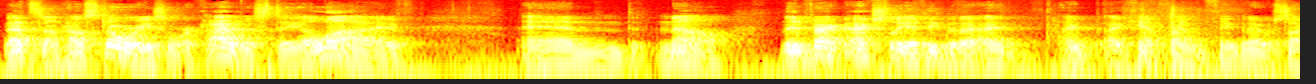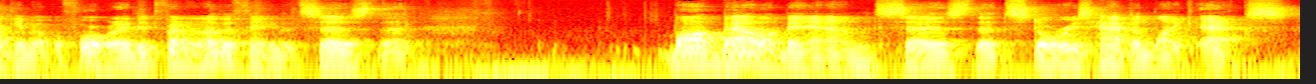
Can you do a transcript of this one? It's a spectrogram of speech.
that's not how stories work. I will stay alive." And no, in fact, actually, I think that I, I I can't find the thing that I was talking about before, but I did find another thing that says that Bob Balaban says that stories happen like X,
